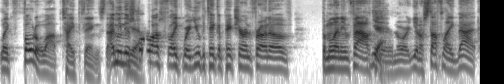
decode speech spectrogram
like photo op type things. I mean, there's yeah. photo ops like where you could take a picture in front of the Millennium Falcon yeah. or you know stuff like that,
